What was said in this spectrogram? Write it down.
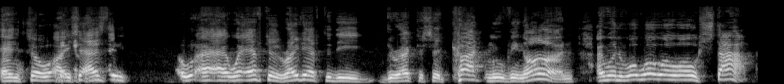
And so I, as they after right after the director said cut moving on i went whoa whoa whoa whoa stop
